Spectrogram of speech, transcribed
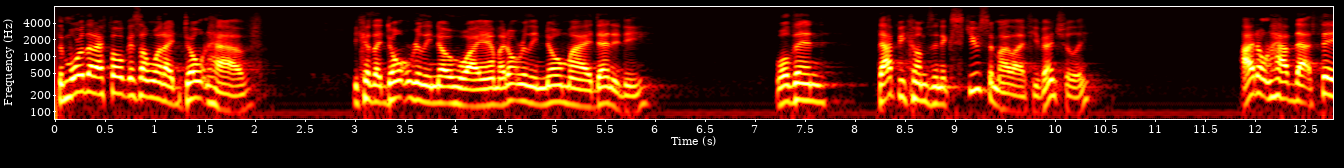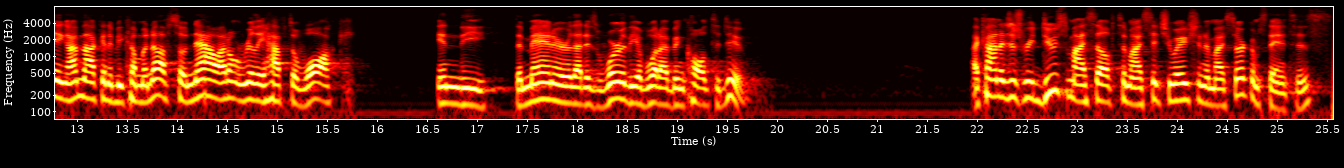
The more that I focus on what I don't have, because I don't really know who I am, I don't really know my identity, well, then that becomes an excuse in my life eventually. I don't have that thing. I'm not going to become enough. So now I don't really have to walk in the, the manner that is worthy of what I've been called to do. I kind of just reduce myself to my situation and my circumstances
